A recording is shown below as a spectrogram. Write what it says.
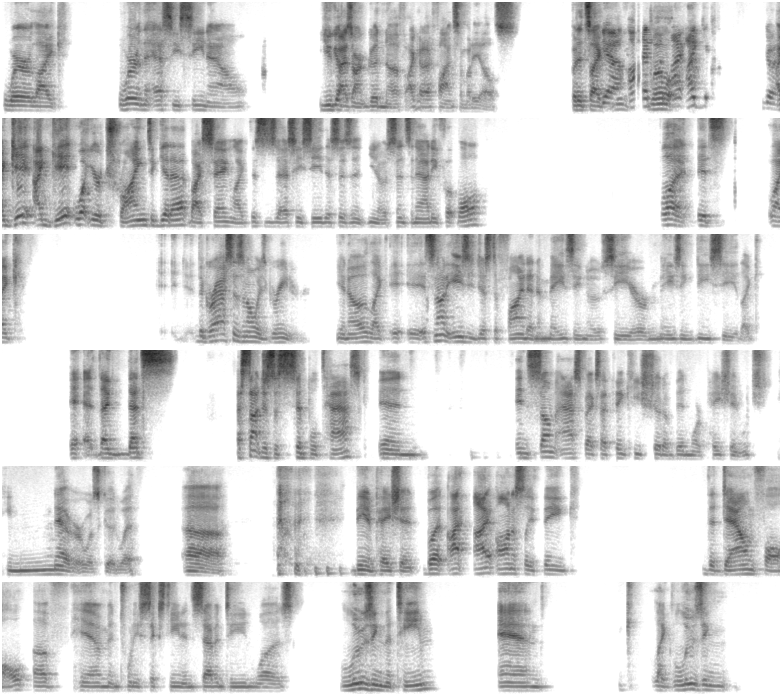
where like we're in the SEC now. You guys aren't good enough. I gotta find somebody else. But it's like, Yeah, I, well, I, I, get. I get I get what you're trying to get at by saying like this is SEC, this isn't you know Cincinnati football. But it's like the grass isn't always greener. You know, like it, it's not easy just to find an amazing OC or amazing DC. Like it, that, that's that's not just a simple task. And in some aspects, I think he should have been more patient, which he never was good with. Uh, being patient, but I I honestly think the downfall of him in 2016 and 17 was losing the team and like losing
